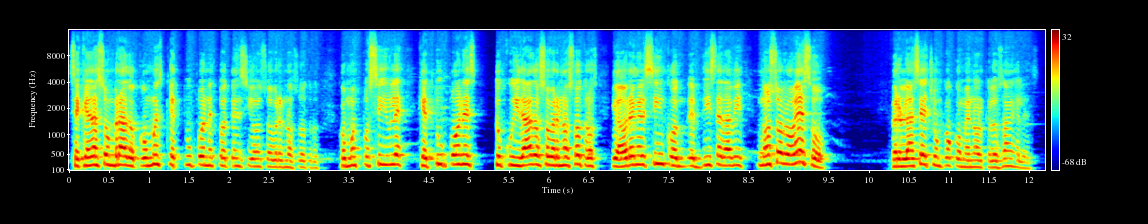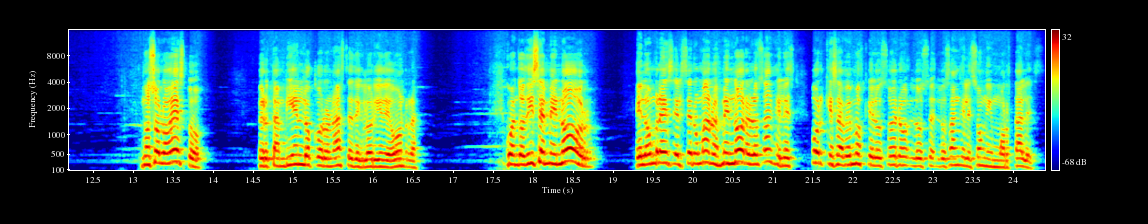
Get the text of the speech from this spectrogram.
se queda asombrado. ¿Cómo es que tú pones tu atención sobre nosotros? ¿Cómo es posible que tú pones tu cuidado sobre nosotros? Y ahora en el 5 eh, dice David, no solo eso, pero lo has hecho un poco menor que los ángeles. No solo esto, pero también lo coronaste de gloria y de honra. Cuando dice menor, el hombre es el ser humano, es menor a los ángeles, porque sabemos que los, ángeles son inmortales.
